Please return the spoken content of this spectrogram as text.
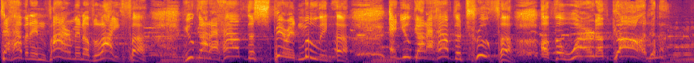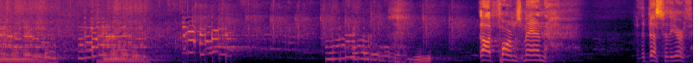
to have an environment of life. You got to have the spirit moving and you got to have the truth of the Word of God. God forms man to the dust of the earth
